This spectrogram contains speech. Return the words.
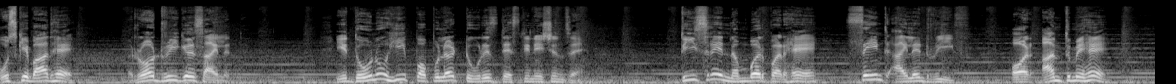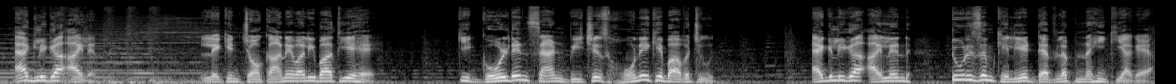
उसके बाद है रॉड्रिगस आइलैंड। ये दोनों ही पॉपुलर टूरिस्ट डेस्टिनेशन हैं। तीसरे नंबर पर है सेंट आइलैंड रीफ और अंत में है एग्लिगा आइलैंड। लेकिन चौंकाने वाली बात यह है कि गोल्डन सैंड बीचेस होने के बावजूद एग्लिगा आइलैंड टूरिज़्म के लिए डेवलप नहीं किया गया।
